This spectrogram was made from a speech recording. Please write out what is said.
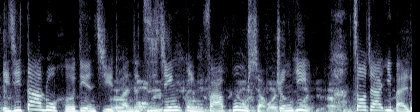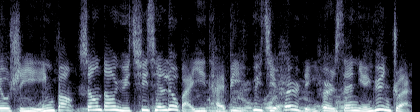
以及大陆核电集团的资金，引发不小争议。造价一百六十亿英镑，相当于七千六百亿台币，预计二零二三年运转。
